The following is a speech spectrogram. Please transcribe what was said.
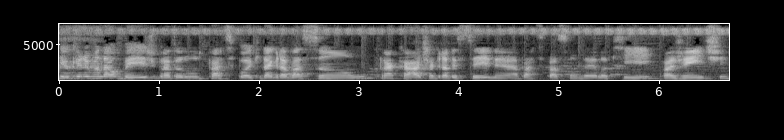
Eu queria mandar um beijo pra todo mundo que participou aqui da gravação. Pra Kátia, agradecer, né, a participação dela aqui com a gente.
